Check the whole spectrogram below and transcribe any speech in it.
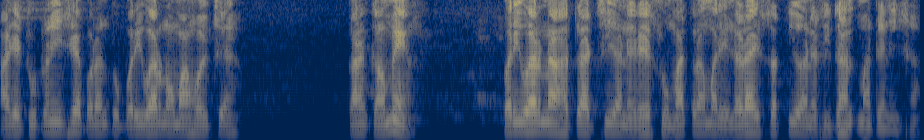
આજે ચૂંટણી છે, પરંતુ પરિવારનો માહોલ છે. કારણ કે અમે પરિવારના હતા છીએ અને રહેશું. માત્ર અમારી લડાઈ સત્ય અને સિદ્ધાંત માટેની છે.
